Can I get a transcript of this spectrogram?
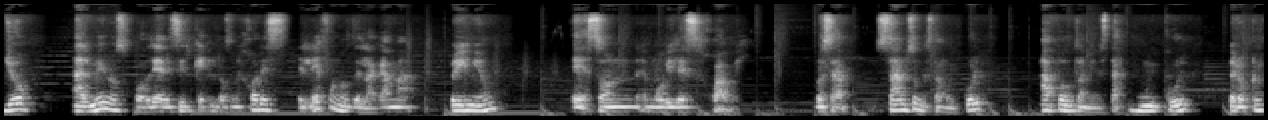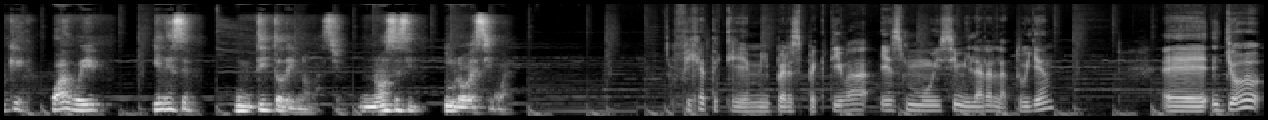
yo al menos podría decir que los mejores teléfonos de la gama premium eh, son móviles Huawei. O sea, Samsung está muy cool, Apple también está muy cool, pero creo que Huawei tiene ese puntito de innovación. No sé si tú lo ves igual. Fíjate que mi perspectiva es muy similar a la tuya. Eh, yo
